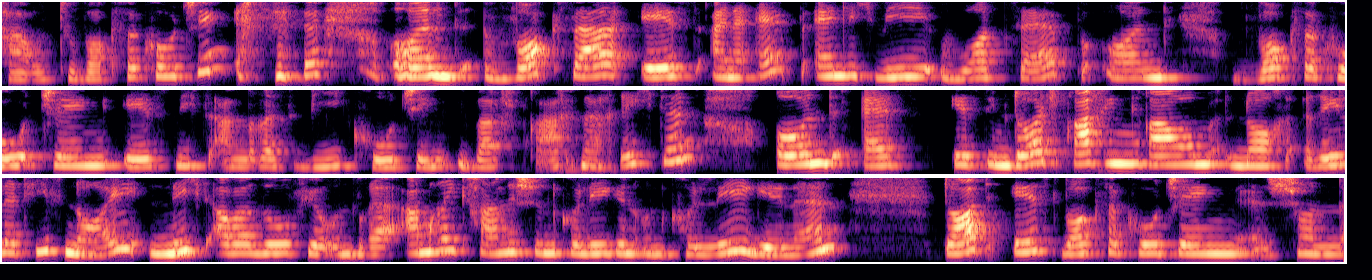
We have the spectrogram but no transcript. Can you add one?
How to Voxer Coaching. und Voxer ist eine App ähnlich wie WhatsApp und Voxer Coaching ist nichts anderes wie Coaching über Sprachnachrichten. Und es ist im deutschsprachigen Raum noch relativ neu, nicht aber so für unsere amerikanischen Kolleginnen und Kolleginnen. Dort ist Voxer Coaching schon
